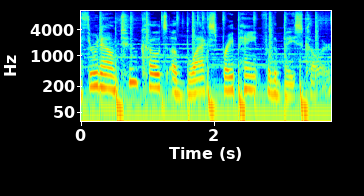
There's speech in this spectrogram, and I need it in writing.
I threw down two coats of black spray paint for the base color.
